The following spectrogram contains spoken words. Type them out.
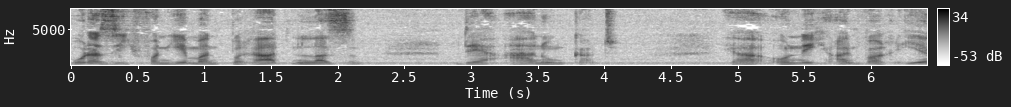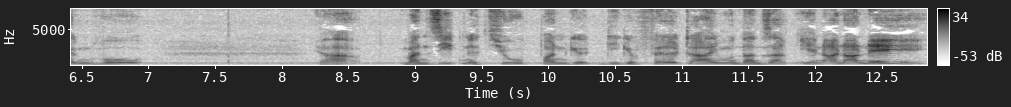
oder sich von jemand beraten lassen, der Ahnung hat. Ja, und nicht einfach irgendwo, ja, man sieht eine Tube, man, die gefällt einem und dann sagt irgendeiner, nee,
